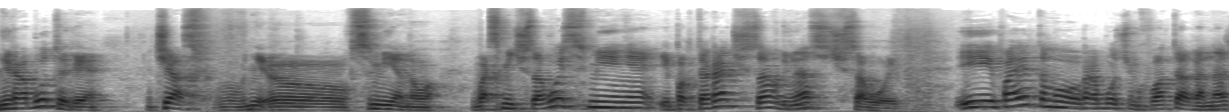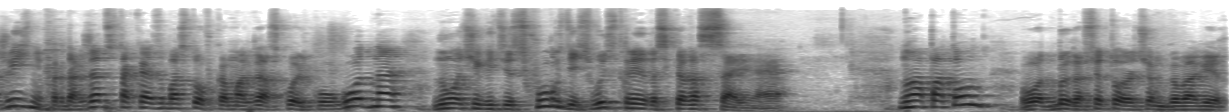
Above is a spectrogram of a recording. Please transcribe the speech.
Не работали час в, э, в смену в 8-часовой смене и полтора часа в 12-часовой. И поэтому рабочим хватало на жизнь, продолжаться такая забастовка могла сколько угодно, но очередь из фур здесь выстроилась колоссальная. Ну а потом, вот было все то, о чем говорил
